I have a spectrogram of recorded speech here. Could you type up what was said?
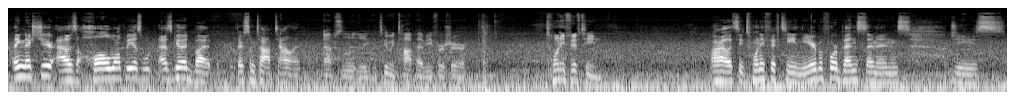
I think next year as a whole won't be as as good, but there's some top talent. absolutely it's gonna be top heavy for sure. 2015. All right, let's see. 2015, the year before Ben Simmons. Jeez.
